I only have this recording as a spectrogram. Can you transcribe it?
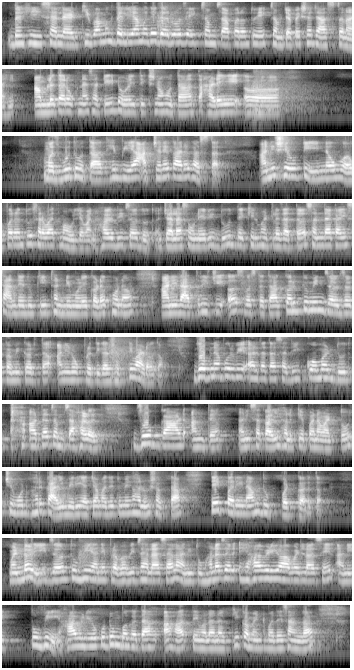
दही सॅलड किंवा मग दलियामध्ये दररोज एक चमचा परंतु एक चमच्यापेक्षा जास्त नाही. आम्लता रोखण्यासाठी डोळे तीक्ष्ण होतात हाडे मजबूत होतात हे बिया आश्चर्यकारक असतात. आणि शेवटी नववं परंतु सर्वात मौल्यवान हळदीचं दूध ज्याला सोनेरी दूध देखील म्हटलं जातं. संध्याकाळी सांधेदुखी थंडीमुळे कडक होणं आणि रात्रीची अस्वस्थता कर्क्युमिन जळजळ कमी करतं आणि रोगप्रतिकारशक्ती वाढवतं. झोपण्यापूर्वी अर्धा तास आधी कोमट दूध अर्धा चमचा हळद झोप गाढ आणतं आणि सकाळी हलकेपणा वाटतो. चिमूटभर काळी मिरी याच्यामध्ये तुम्ही घालू शकता. ते परिणाम दुप्पट करतं. मंडळी जर तुम्ही याने प्रभावित झाला असाल आणि तुम्हाला जर हा व्हिडिओ आवडला असेल आणि तुम्ही हा व्हिडिओ कुठून बघत आहात ते मला नक्की कमेंटमध्ये सांगा.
